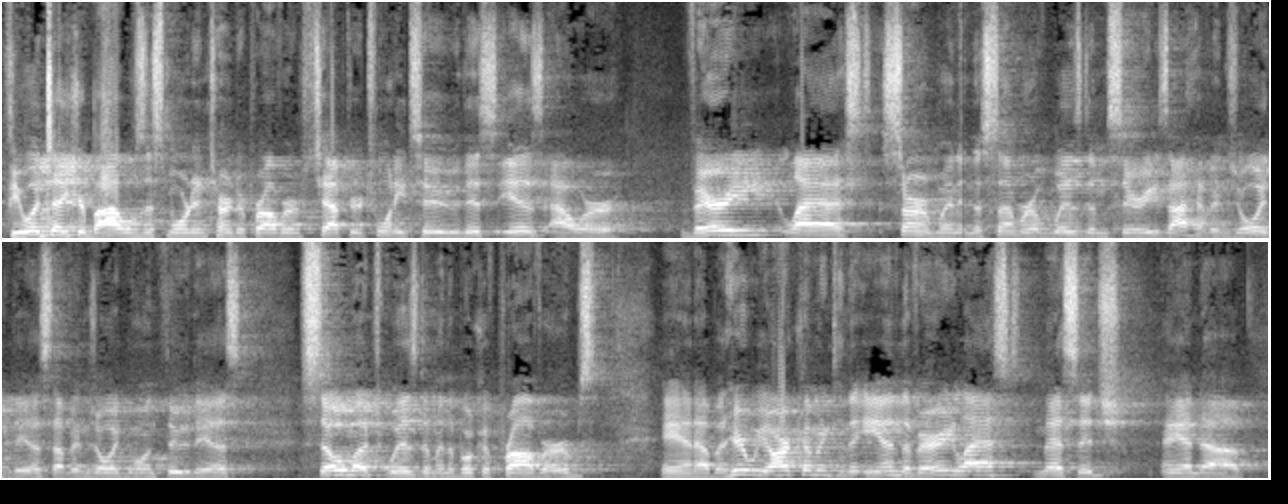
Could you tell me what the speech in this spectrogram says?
If you would take your Bibles this morning, turn to Proverbs chapter 22. This is our very last sermon in the Summer of Wisdom series. I have enjoyed this. I've enjoyed going through this. So much wisdom in the book of Proverbs. And, uh, but here we are coming to the end, the very last message. And uh,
